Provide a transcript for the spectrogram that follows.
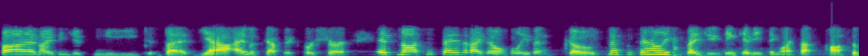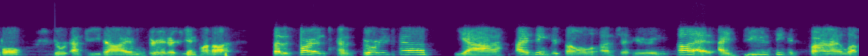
fun. I think it's neat. But yeah, I'm a skeptic for sure. It's not to say that I don't believe in ghosts necessarily, because I do think anything like that's possible through- after you die and with your energy and whatnot. But as far as stories go, yeah, I think it's all a bunch of hooey. But I do think it's fun. I love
